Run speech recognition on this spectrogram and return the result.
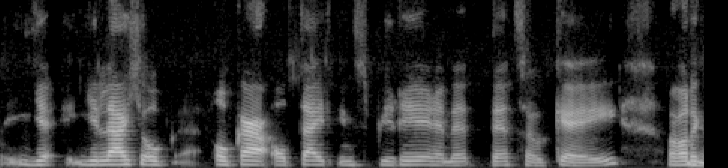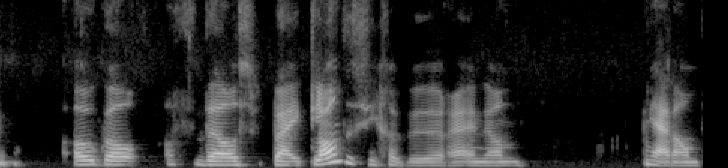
je, je laat je ook elkaar altijd inspireren, dat that's oké. Okay. Maar wat ik hmm. ook wel, wel eens bij klanten zie gebeuren, en dan, ja, dan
